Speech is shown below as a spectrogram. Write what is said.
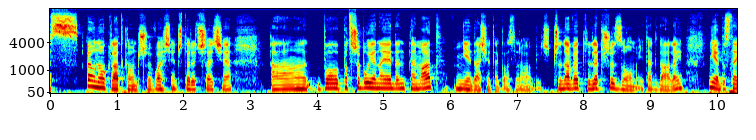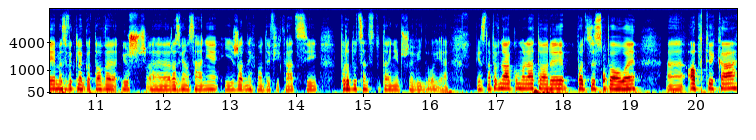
z pełną klatką, czy właśnie 4 trzecie bo potrzebuję na jeden temat, nie da się tego zrobić, czy nawet lepszy zoom i tak dalej. Nie, dostajemy zwykle gotowe już e, rozwiązanie i żadnych modyfikacji producent tutaj nie przewiduje. Więc na pewno akumulatory, podzespoły, e, optyka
